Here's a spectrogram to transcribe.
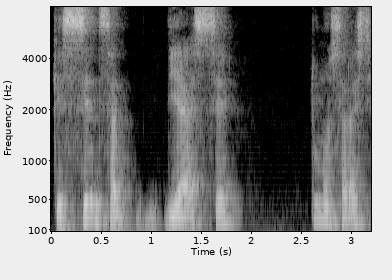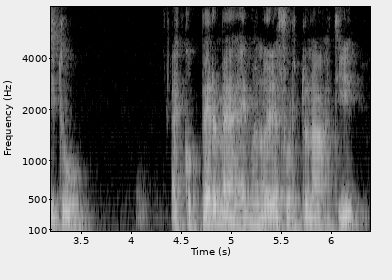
che senza di esse tu non saresti tu. Ecco, per me, Emanuele Fortunati,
